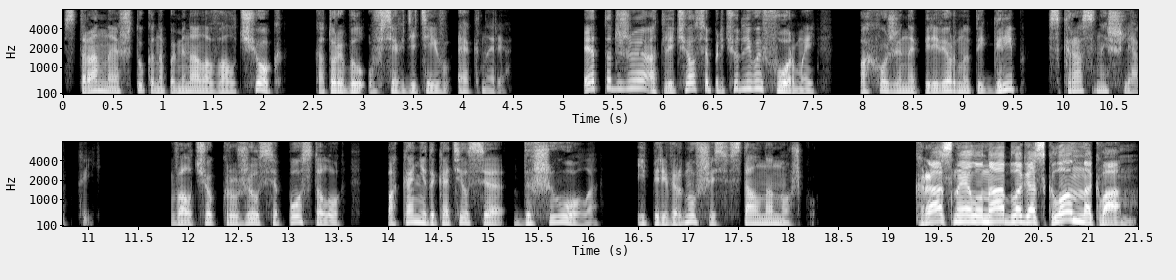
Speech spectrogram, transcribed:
Странная штука напоминала волчок, который был у всех детей в Экнере. Этот же отличался причудливой формой, похожей на перевернутый гриб с красной шляпкой. Волчок кружился по столу, пока не докатился до Шиола и, перевернувшись, встал на ножку. «Красная луна благосклонна к вам!»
